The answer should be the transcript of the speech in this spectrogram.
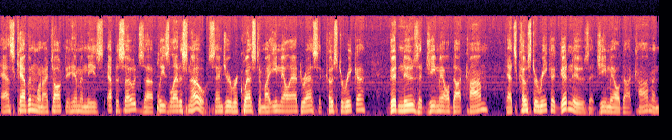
ask Kevin when I talk to him in these episodes, uh, please let us know. Send your request to my email address at Costa Rica good news at gmail.com. That's Costa Rica good news at gmail.com. And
